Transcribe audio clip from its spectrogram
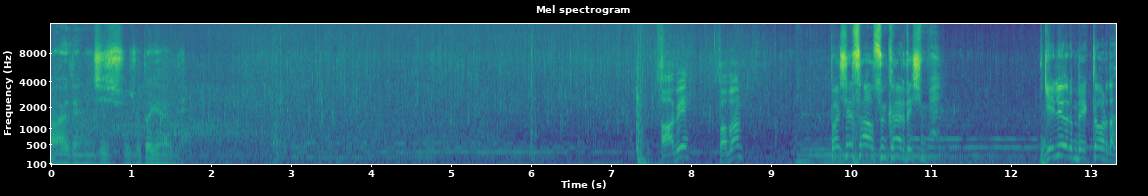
Ailenin cici çocuğu da geldi. Abi, babam. Başın sağ olsun kardeşim. Geliyorum bekle orada.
